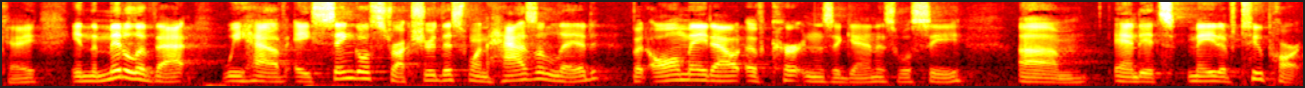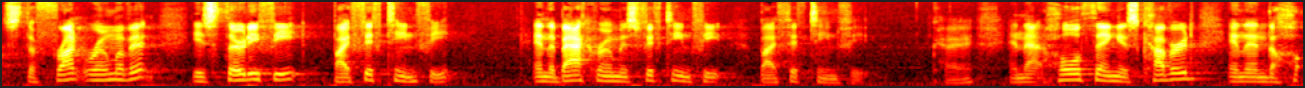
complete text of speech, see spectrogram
Okay? In the middle of that, we have a single structure. This one has a lid, but all made out of curtains again, as we'll see. Um, and it's made of two parts. The front room of it is 30 feet by 15 feet, and the back room is 15 feet by 15 feet. Okay? And that whole thing is covered, and then the ho-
